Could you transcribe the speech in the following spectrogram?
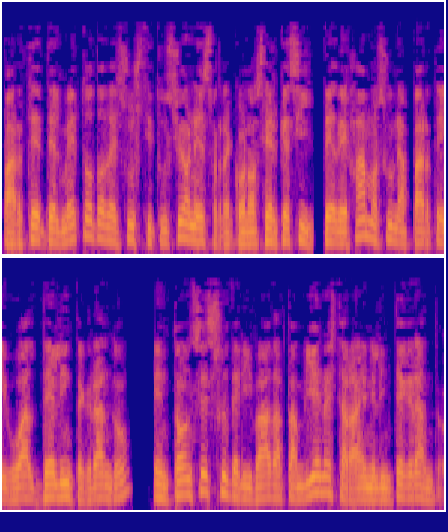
parte del método de sustitución es reconocer que si te dejamos una parte igual del integrando, entonces su derivada también estará en el integrando.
